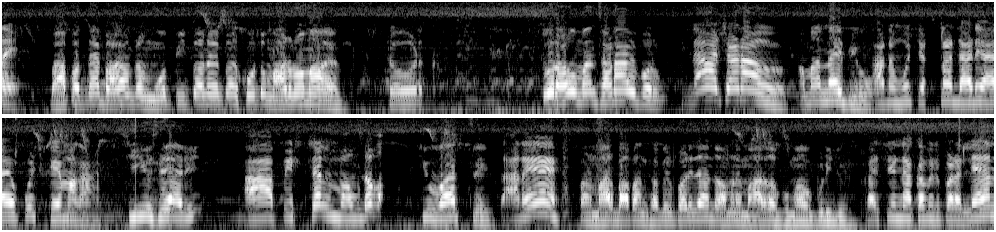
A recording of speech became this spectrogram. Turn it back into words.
રહે બાપો જ ના ભાડવા પણ હું પીતો નહીં તો ખોટું મારું નામ આવે એમ. તું રહો મન સડાવે પરું. ના ચણાવ અમાર નહીં પીવો. આ તો હું કેટલા દાડે આવ્યો પૂછ કેમાં કા. ચીયું છે હારી? આ પિસ્ટલ મવડો. શું વાત છે? તારે? પણ મારા બાપાને ખબર પડી જાય તો હમણાં મારે તો ઘુમાવ ઉપડી જાય કશું ના ખબર પડે. લેન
